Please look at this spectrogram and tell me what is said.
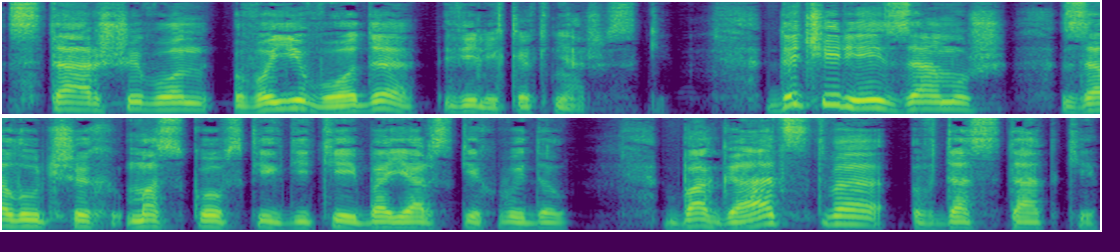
старший вон воевода великокняжеский. Дочерей замуж за лучших московских детей боярских выдал. Богатство в достатке.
